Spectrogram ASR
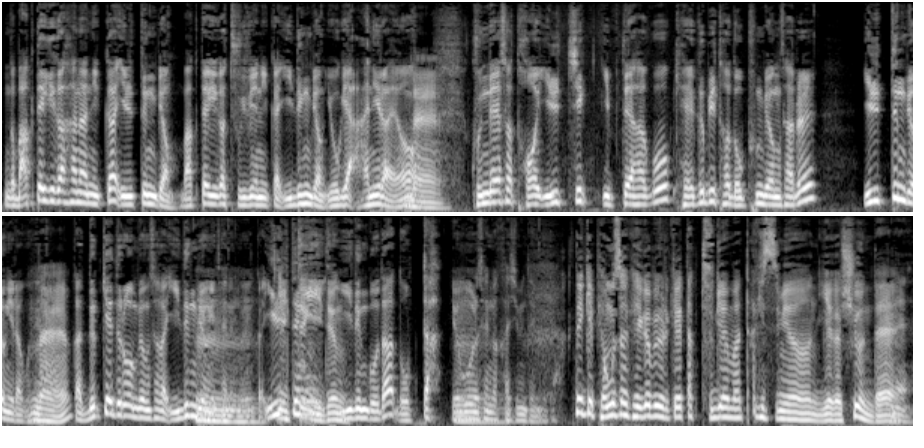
그러니까 막대기가 하나니까 1등병, 막대기가 두 개니까 2등병 요게 아니라요. 네. 군대에서 더 일찍 입대하고 계급이 더 높은 병사를 1등병이라고 해요. 네. 그러니까 늦게 들어온 병사가 2등병이 음. 되는 거예요. 그러니까 1등, 1등이 2등. 2등. 보다 높다. 요걸 생각하시면 됩니다. 근데 이게 병사 계급이 그렇게 딱 두 개만 딱 있으면 이해가 쉬운데 네.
